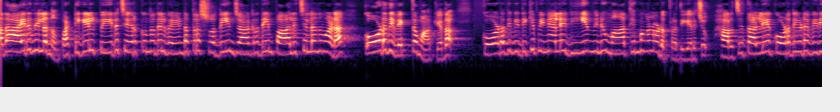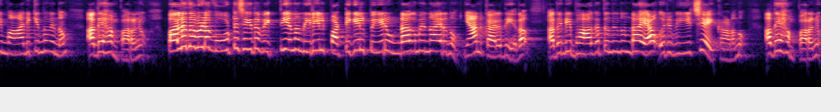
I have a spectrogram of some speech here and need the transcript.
അതായിരുന്നില്ലെന്നും പട്ടികയിൽ പേര് ചേർക്കുന്നതിൽ വേണ്ടത്ര ശ്രദ്ധയും ജാഗ്രതയും പാലിച്ചില്ലെന്നുമാണ് കോടതി വ്യക്തമാക്കിയത്. കോടതി വിധിക്ക് പിന്നാലെ വി എം വിനു മാധ്യമങ്ങളോട് പ്രതികരിച്ചു. ഹർജി തള്ളിയ കോടതിയുടെ വിധി മാനിക്കുന്നുവെന്നും അദ്ദേഹം പറഞ്ഞു. പലതവണ വോട്ട് ചെയ്ത വ്യക്തി എന്ന നിലയിൽ പട്ടികയിൽ പേരുണ്ടാകുമെന്നായിരുന്നു ഞാൻ കരുതിയത്. അതിന്റെ ഭാഗത്തു നിന്നുണ്ടായ ഒരു വീഴ്ചയായി കാണുന്നു. അദ്ദേഹം പറഞ്ഞു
